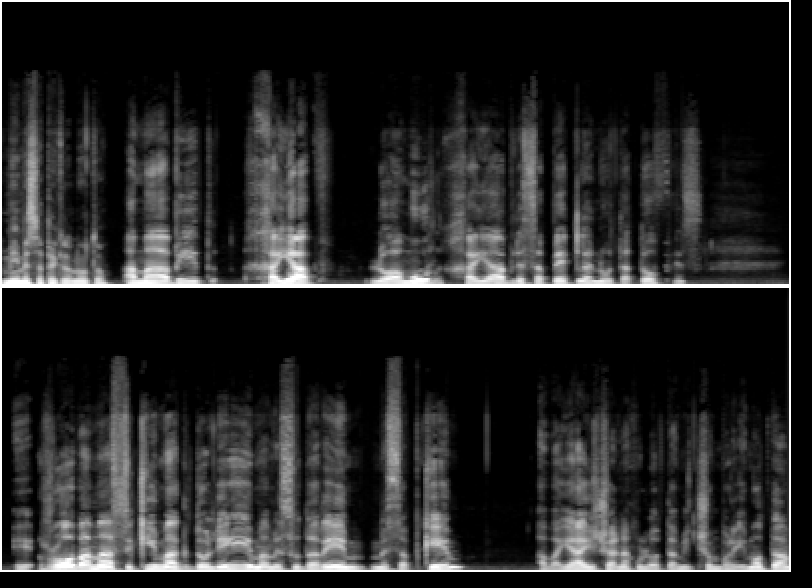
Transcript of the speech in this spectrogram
מי מספק לנו אותו? המעביד חייב, לא אמור, חייב לספק לנו את הטופס. אה, רוב המעסיקים הגדולים, המסודרים, מספקים. הבעיה היא שאנחנו לא תמיד שומרים אותם.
